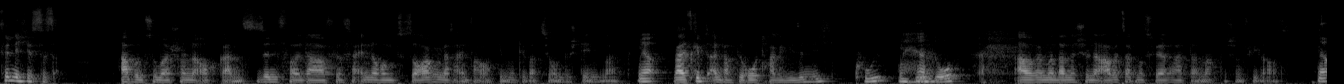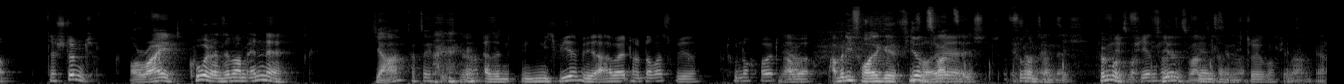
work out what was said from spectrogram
finde ich, ist es ab und zu mal schon auch ganz sinnvoll, da für Veränderungen zu sorgen, dass einfach auch die Motivation bestehen bleibt. Ja, Weil es gibt einfach Bürotage, die sind nicht cool, die sind doof. Aber wenn man dann eine schöne Arbeitsatmosphäre hat, dann macht das schon viel aus. ja, das stimmt. Alright. Cool, dann sind wir am Ende. Ja, tatsächlich. Ne? Also nicht wir, wir arbeiten heute noch was, wir tun noch heute, Ja. aber Aber die Folge die 24 Folge ist ist am 25. Ende. 25, 24, 24, 24, sind wir. Entschuldigung, Genau, 24. ja.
